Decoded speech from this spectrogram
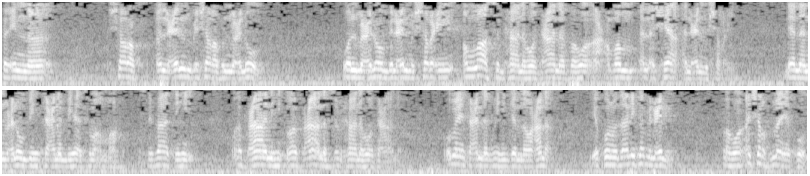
فإن شرف العلم بشرف المعلوم والمعلوم بالعلم الشرعي الله سبحانه وتعالى فهو أعظم الأشياء العلم الشرعي لأن المعلوم به تعلم به أسماء الله وصفاته وأفعاله وأفعاله سبحانه وتعالى وما يتعلق به جل وعلا يكون ذلك بالعلم فهو أشرف ما يكون.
